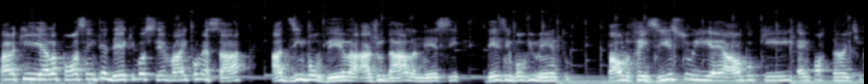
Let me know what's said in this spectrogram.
para que ela possa entender que você vai começar a desenvolvê-la, ajudá-la nesse desenvolvimento. Paulo fez isso e é algo que é importante.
